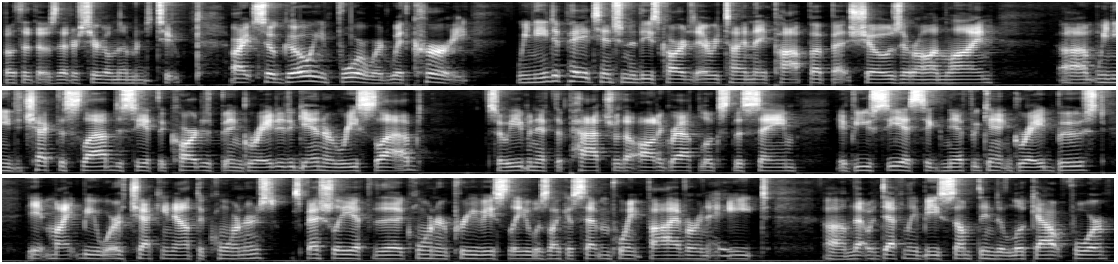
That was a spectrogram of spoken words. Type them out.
both of those that are serial numbered to two. All right, so going forward with Curry, we need to pay attention to these cards every time they pop up at shows or online. Um, we need to check the slab to see if the card has been graded again or reslabbed. So even if the patch or the autograph looks the same, if you see a significant grade boost, it might be worth checking out the corners, especially if the corner previously was like a 7.5 or an 8. Um, that would definitely be something to look out for.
